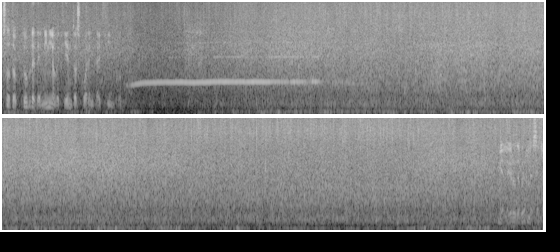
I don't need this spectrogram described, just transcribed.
8 de octubre de 1945. Me alegro de verle, señor.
